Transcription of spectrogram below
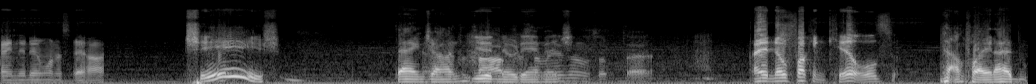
And they didn't want to say hi. Sheesh. Dang, John. You did no damage. What's up with that? I had no fucking kills. I'm playing. I had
